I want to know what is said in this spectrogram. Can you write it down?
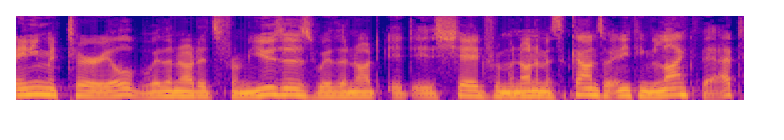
any material, whether or not it's from users, whether or not it is shared from anonymous accounts or anything like that,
